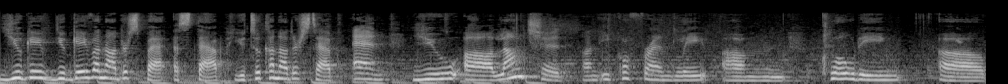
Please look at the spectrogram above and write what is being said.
you gave you gave another step a step you took another step and you uh, launched an eco-friendly um, clothing uh,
